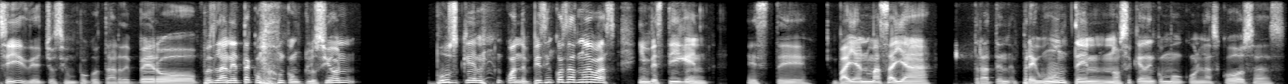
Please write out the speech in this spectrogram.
Sí, de hecho sí un poco tarde, pero pues la neta como conclusión, busquen cuando empiecen cosas nuevas, investiguen, este, vayan más allá, traten, pregunten, no se queden como con las cosas,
